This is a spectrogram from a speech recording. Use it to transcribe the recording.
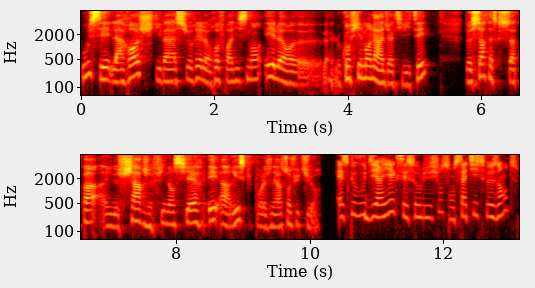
où c'est la roche qui va assurer leur refroidissement et leur, le confinement de la radioactivité de sorte à ce que ce ne soit pas une charge financière et un risque pour les générations futures. Est-ce que vous diriez que ces solutions sont satisfaisantes?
